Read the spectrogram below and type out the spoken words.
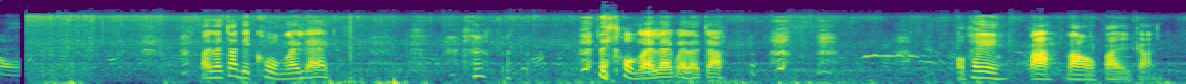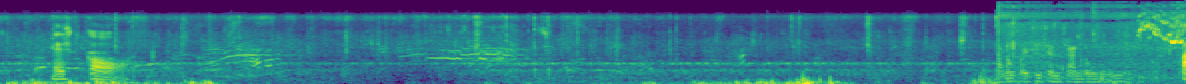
Zug ไปแล้วจ้าเด็กโขงรายแรก เด็กโขงรายแรกไปแล้วจ้าโอเคไปะเราไปกัน let's go เราต้อง ไปที่ชันชันๆตรงนี้ไป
